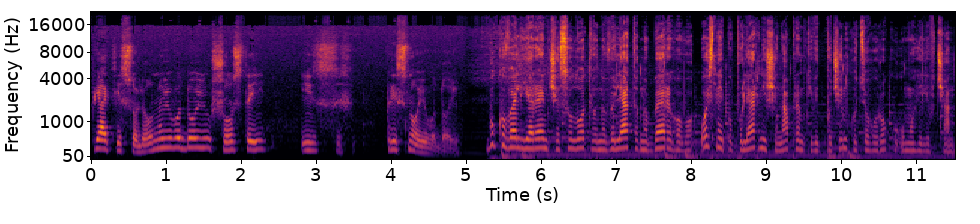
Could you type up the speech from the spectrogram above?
п'ять із соленою водою, шостий із прісною водою. Буковель, Яремче, Солотвино, Велятино, Берегово ось найпопулярніші напрямки відпочинку цього року у могилівчан.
